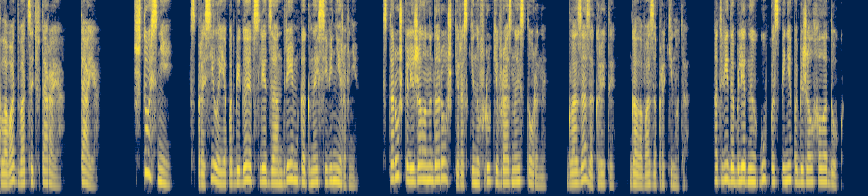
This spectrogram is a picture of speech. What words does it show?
Глава 22. Тая. «Что с ней?» — спросила я, подбегая вслед за Андреем к Агнессе Венеровне. Старушка лежала на дорожке, раскинув руки в разные стороны. Глаза закрыты, голова запрокинута. От вида бледных губ по спине побежал холодок.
